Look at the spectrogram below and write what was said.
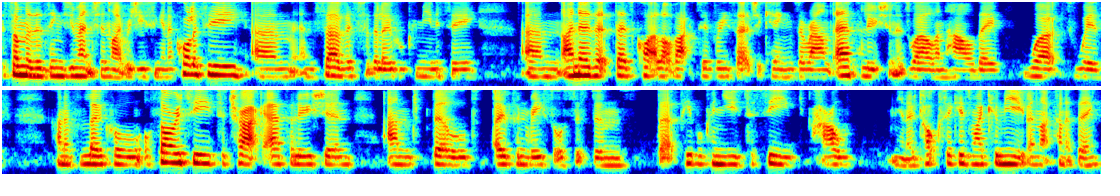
some of the things you mentioned, like reducing inequality um, and service for the local community. Um, I know that there's quite a lot of active research at King's around air pollution as well, and how they've worked with kind of local authorities to track air pollution and build open resource systems that people can use to see how you know toxic is my commute and that kind of thing.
